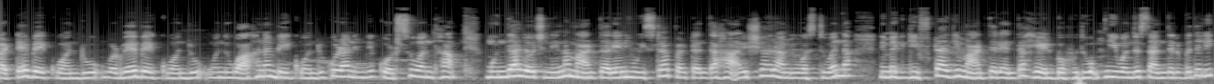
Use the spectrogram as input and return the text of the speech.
ಬಟ್ಟೆ ಬೇಕು ಅಂದರು, ಒಡವೆ ಬೇಕು ಅಂದರು, ಒಂದು ವಾಹನ ಬೇಕು ಅಂದರೂ ಕೂಡ ನಿಮಗೆ ಕೊಡಿಸುವಂತಹ ಮುಂದಾಲೋಚನೆಯನ್ನು ಮಾಡ್ತಾರೆ. ನೀವು ಇಷ್ಟಪಟ್ಟಂತಹ ಐಷಾರಾಮಿ ವಸ್ತುವನ್ನು ನಿಮಗೆ ಗಿಫ್ಟಾಗಿ ಮಾಡ್ತಾರೆ ಅಂತ ಹೇಳಬಹುದು. ಈ ಒಂದು ಸಂದರ್ಭದಲ್ಲಿ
